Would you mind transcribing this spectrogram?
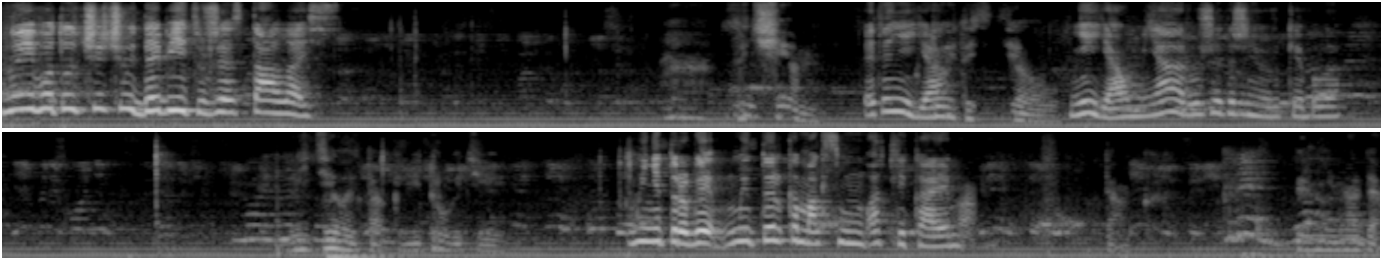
Ну его тут чуть-чуть добить уже осталось. Зачем? Это не Кто я. это сделал? Не я, у меня оружие даже не в руке было. Не делай так, не трогайте. Мы не трогаем, мы только максимум отвлекаем. Так. Теперь мне надо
